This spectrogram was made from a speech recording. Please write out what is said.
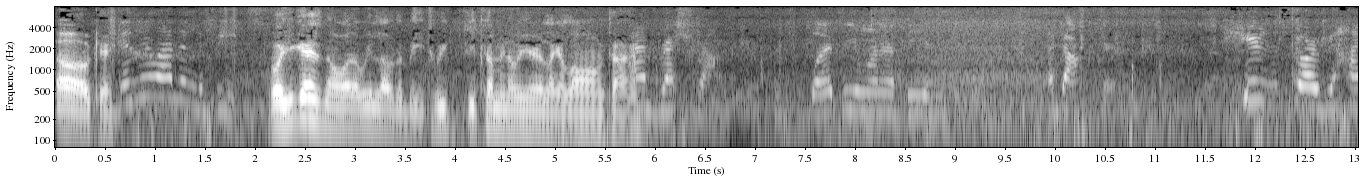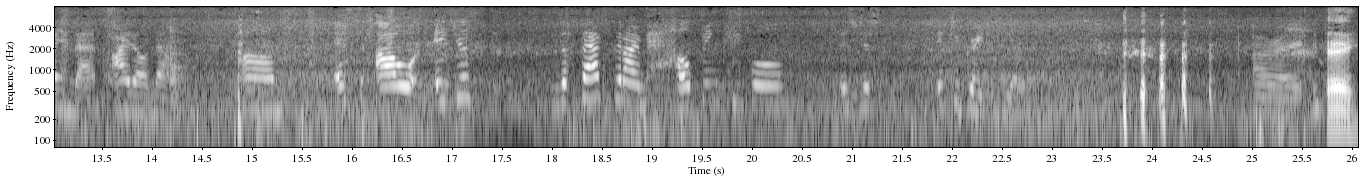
Oh, okay. Disneyland and the beach. Well, you guys know that we love the beach. We be coming over here like a long time. And restaurants. What do you want to be in? A doctor. Here's the story behind that. I don't know. Um, it's our, it's just the fact that I'm helping people is just, it's a great feeling. Alright. Hey,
